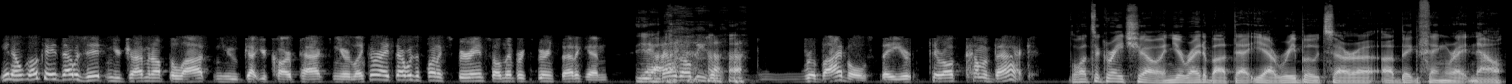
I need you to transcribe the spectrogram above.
you know, okay, that was it, and you're driving off the lot, and you got your car packed, and you're like, all right, that was a fun experience. I'll never experience that again. Yeah. Now with all these revivals, they are they're all coming back. Well, it's a great show, and you're right about that. Yeah, reboots are a, a big thing right now.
